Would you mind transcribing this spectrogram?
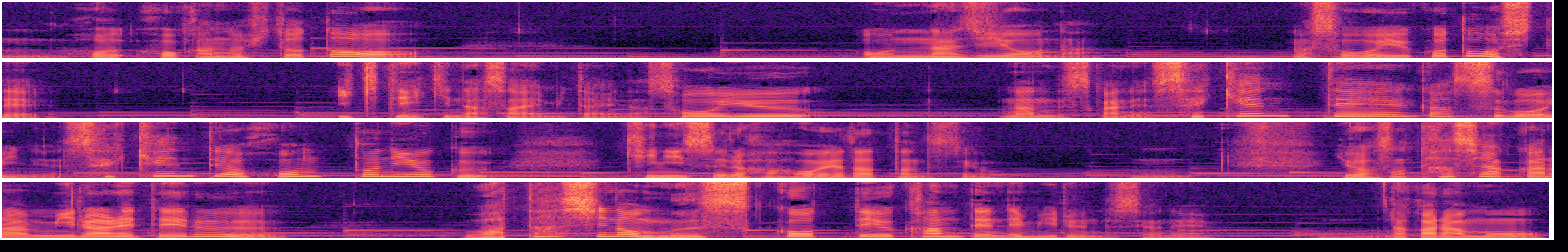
うん、ほ、他の人と同じような、まあそういうことをして生きていきなさいみたいな、そういう、なんですかね、世間体がすごいね、世間体を本当によく気にする母親だったんですよ。うん。要はその他者から見られてる私の息子っていう観点で見るんですよね。うんだからも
